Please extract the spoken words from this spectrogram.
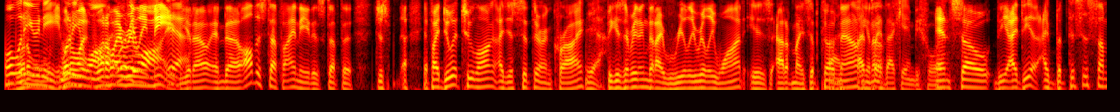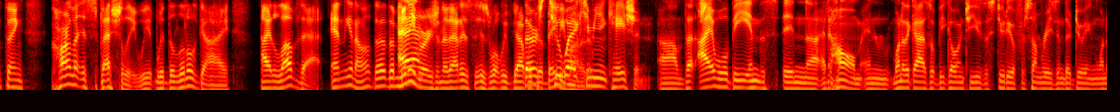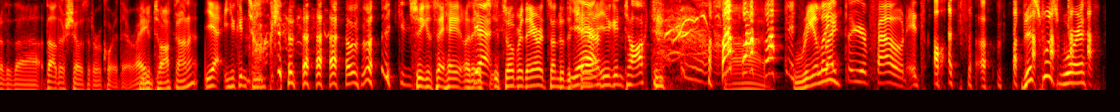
Well, what, do you need? What, do do, you I, want? what do I you really want? need? Yeah. You know, and uh, all the stuff I need is stuff that just uh, if I do it too long, I just sit there and cry. Yeah. Because everything that I really, really want is out of my zip code I- now. I you know? played that game before. And so the idea, I, but this is something, Carla especially, we, with the little guy, I love that. And, you know, the, the mini And version of that is, is what we've got There's with the two-way monitor. communication um, that I will be in this in uh, at home, and one of the guys will be going to use the studio for some reason. They're doing one of the the other shows that are recorded there, right? You can talk on it? yeah, you can talk to them. you can, So you can say, hey, it's, Yeah. it's over there. It's under the yeah, chair. Yeah, you can talk to God. Really? right through your phone. It's awesome. this was worth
